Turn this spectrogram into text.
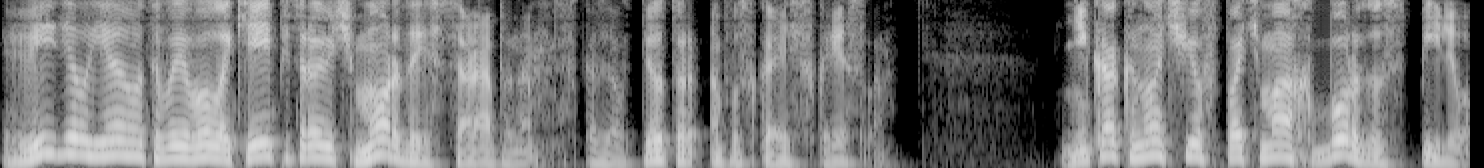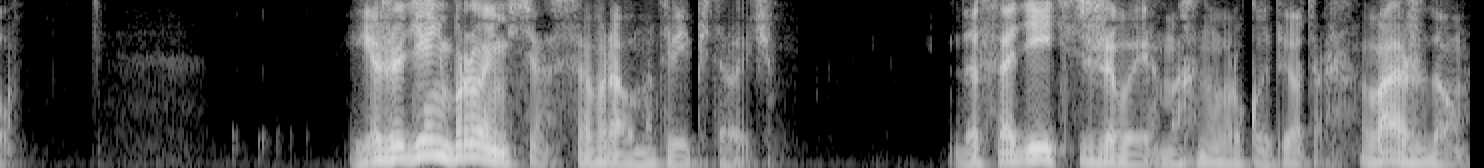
«Видел я у твоего лакея, Петрович, морда исцарапана», — сказал Петр, опускаясь в кресло. «Никак ночью в потьмах бороду спиливал». «Ежедень броемся», — соврал Матвей Петрович. «Да садитесь же вы», — махнул рукой Петр, — «ваш дом».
